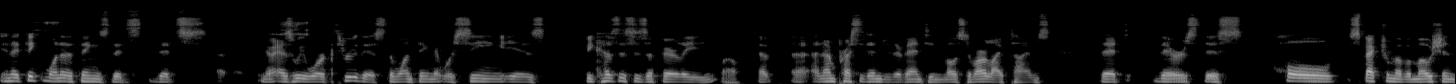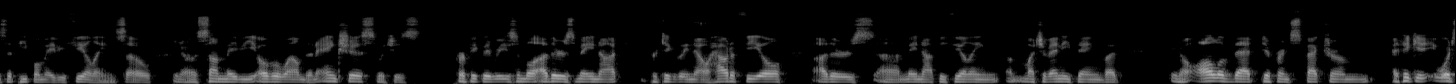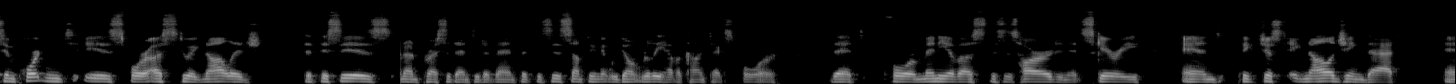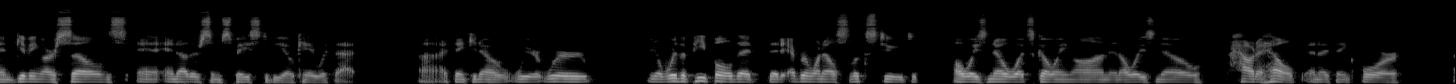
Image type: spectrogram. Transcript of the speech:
And I think one of the things that's that's uh, you know as we work through this, the one thing that we're seeing is because this is a fairly well a, a, an unprecedented event in most of our lifetimes, that there's this whole spectrum of emotions that people may be feeling. So you know some may be overwhelmed and anxious, which is perfectly reasonable. Others may not particularly know how to feel. Others uh, may not be feeling much of anything, but you know all of that different spectrum. I think it, what's important is for us to acknowledge that this is an unprecedented event. That this is something that we don't really have a context for. That for many of us this is hard and it's scary. And I think just acknowledging that and giving ourselves and, and others some space to be okay with that. Uh, I think you know we're we're you know we're the people that that everyone else looks to to always know what's going on and always know how to help. And I think for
